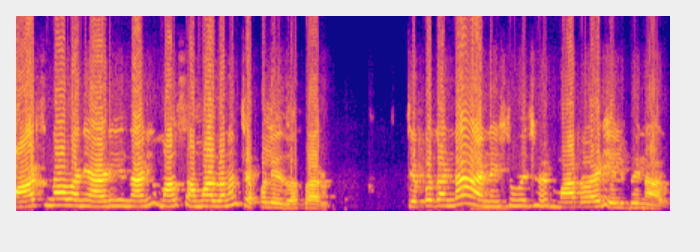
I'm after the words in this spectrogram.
మార్చినామని అడిగిన దానికి మాకు సమాధానం చెప్పలేదు ఆ సారు. చెప్పకుండా ఆయన ఇష్టం వచ్చినట్టు మాట్లాడి వెళ్ళిపోయినారు.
